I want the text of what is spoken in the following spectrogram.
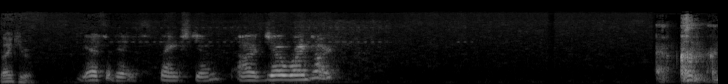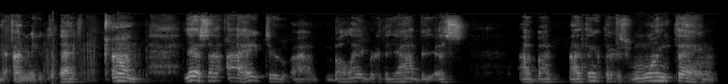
Thank you. Yes, it is. Thanks, Jim. Uh, Joe Reinhardt? I mean that. Um, yes, I, I, hate to uh, belabor the obvious, uh, but I think there's one thing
